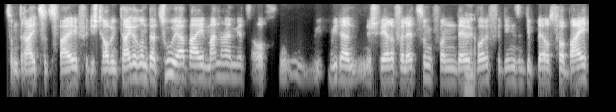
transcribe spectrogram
zum 3 zu 2 für die Straubing Tigers. Und dazu ja bei Mannheim jetzt auch wieder eine schwere Verletzung von David ja. Wolf. Für den sind die Playoffs vorbei.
